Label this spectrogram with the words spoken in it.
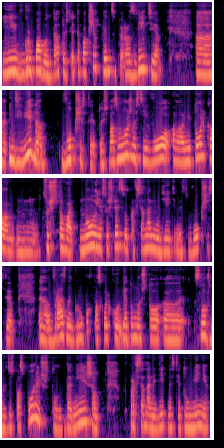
и в групповых, да, то есть это вообще, в принципе, развитие э, индивида в обществе, то есть возможность его а, не только существовать, но и осуществлять свою профессиональную деятельность в обществе, э, в разных группах, поскольку я думаю, что э, сложно здесь поспорить, что в дальнейшем в профессиональной деятельности это умение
